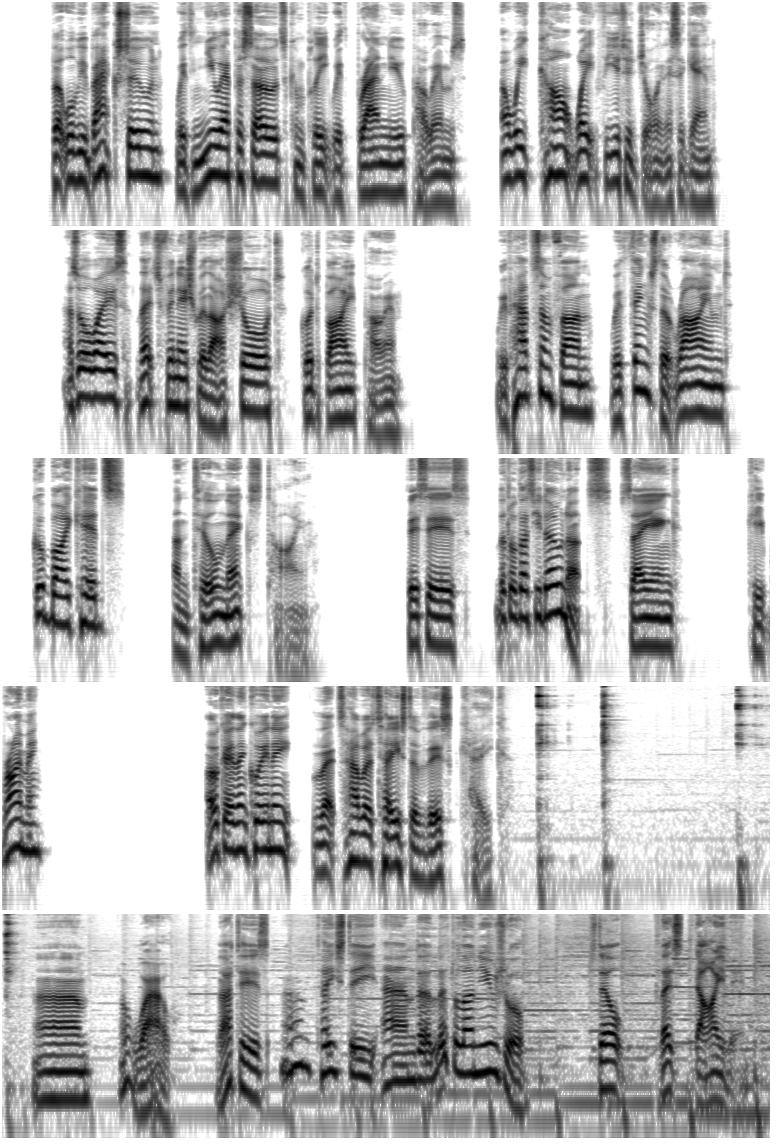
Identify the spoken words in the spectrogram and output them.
But we'll be back soon with new episodes complete with brand new poems and we can't wait for you to join us again. As always, let's finish with our short goodbye poem. We've had some fun with things that rhymed. Goodbye, kids. Until next time. This is Little Dazzy Donuts saying, keep rhyming. Okay then, Queenie, let's have a taste of this cake. Um, oh wow. That is um, tasty and a little unusual. Still, let's dive in.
